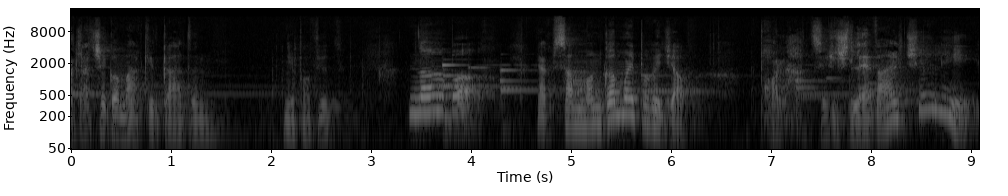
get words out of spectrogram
A dlaczego Market Garden Nie powiedz. No bo, jak sam Montgomery powiedział, Polacy źle walczyli.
